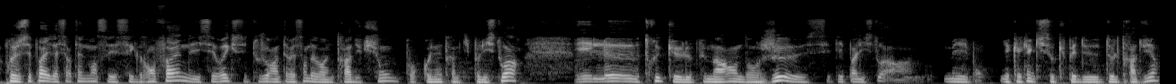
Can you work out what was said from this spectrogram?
après, je sais pas, il a certainement ses, ses grands fans et c'est vrai que c'est toujours intéressant d'avoir une traduction pour connaître un petit peu l'histoire. Et le truc le plus marrant dans le jeu, c'était pas l'histoire. Mais bon, il y a quelqu'un qui s'occupait de, le traduire,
